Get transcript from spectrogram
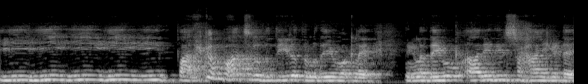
ഈ ഈ ഈ ഈ ഈ പരക്കം പാച്ചിലൊന്ന് തീരത്തുള്ളൂ ദൈവമക്കളെ. നിങ്ങളെ ദൈവം ആ രീതിയിൽ സഹായിക്കട്ടെ.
